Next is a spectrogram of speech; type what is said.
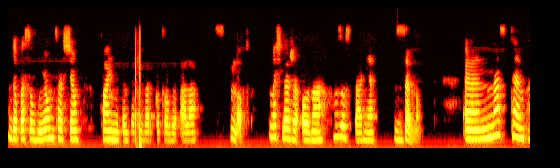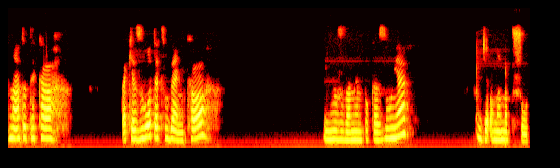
dopasowująca się, fajny ten taki warkoczowy ala splot. Myślę, że ona zostanie ze mną. E, następna to taka takie złote cudeńko. Już Wam ją pokazuję. Gdzie ona ma przód?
